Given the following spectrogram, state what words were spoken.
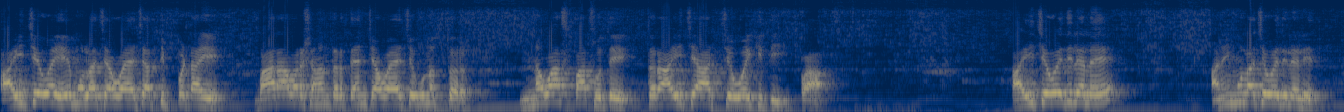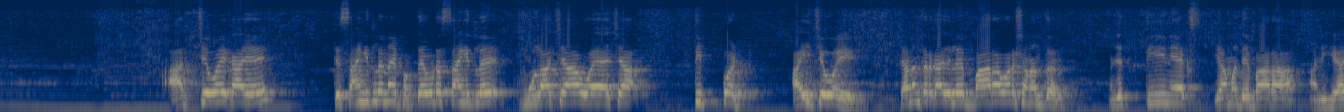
आईचे वय हे मुलाच्या वयाच्या तिप्पट आहे. बारा वर्षानंतर त्यांच्या वयाचे गुणोत्तर नवास पाच होते तर आईचे आजचे वय किती? पहा. आईचे वय दिलेले आहे आणि मुलाचे वय दिलेले आहेत आजचे वय काय आहे? ते सांगितलं नाही फक्त एवढंच सांगितलं आहे मुलाच्या वयाच्या तिप्पट आईचे वय. त्यानंतर काय दिलं आहे बारा वर्षानंतर. म्हणजे तीन एक्स यामध्ये बारा आणि ह्या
